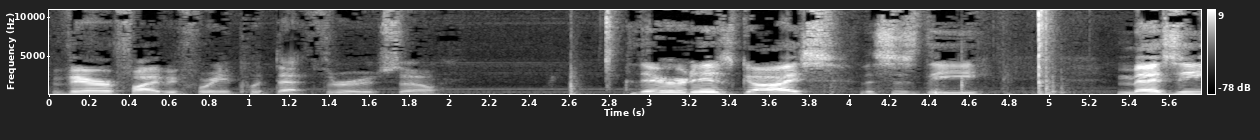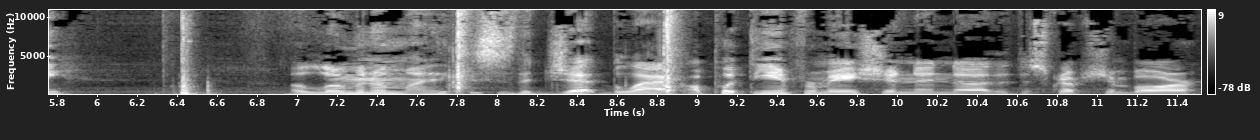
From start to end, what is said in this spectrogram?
verify before you put that through. So, there it is, guys. This is the Mezzi aluminum. I think this is the jet black. I'll put the information in uh, the description bar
